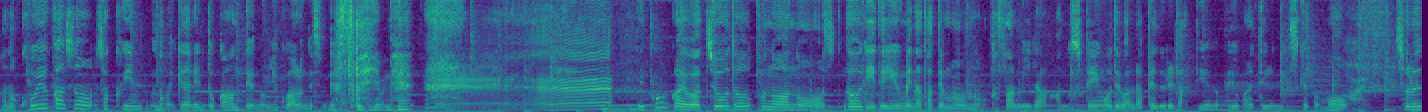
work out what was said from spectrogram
あのこういう感じの作品なんかいきなりドカーンっていうのよくあるんですよねスペインね。で今回はちょうどこのあのガウディで有名な建物のカサミラあのスペイン語ではラペドレラっていうの呼ばれてるんですけども、はい、それ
